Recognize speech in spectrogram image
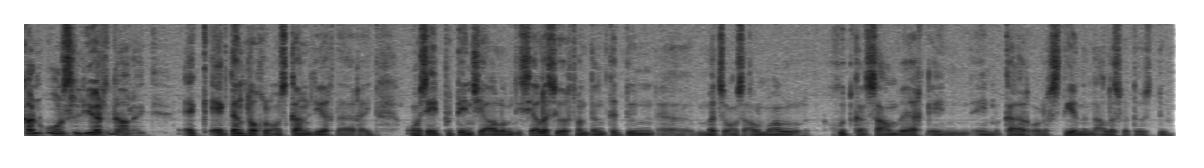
Kan ons leer daaruit? ek ek dink nogal ons kan leer daaruit. Ons het potensiaal om dieselfde soort van ding te doen uh, mits ons almal goed kan saamwerk en en mekaar ondersteun in alles wat ons doen.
